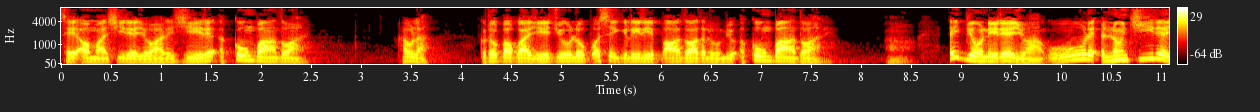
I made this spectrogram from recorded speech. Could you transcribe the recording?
ဆယ်အောက်မှာရှိတဲ့ရွာတွေရေတွေအကုန်ပါသွားတယ်ဟုတ်လား ကတော့ပေါက်ကရေကျိုးလို့ပွက်စိတ်ကလေးတွေပါသွားတယ်လို့မျိုးအကုန်ပါသွားတယ်အိပ်ပျော်နေတဲ့ရွာကိုတဲ့အလွန်ကြီးတဲ့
